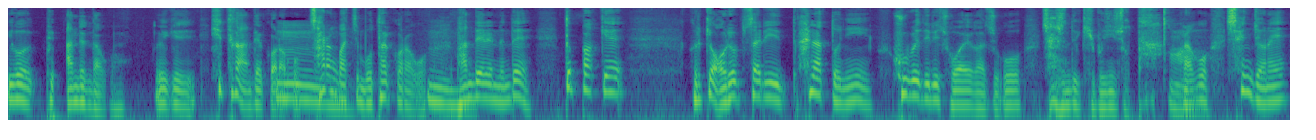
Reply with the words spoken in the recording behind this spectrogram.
이거 안 된다고. 이게 히트가 안 될 거라고. 음. 사랑받지 못할 거라고. 음. 반대를 했는데 뜻밖의 그렇게 어렵사리 해놨더니 후배들이 좋아해가지고 자신도 기분이 좋다라고 생전에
